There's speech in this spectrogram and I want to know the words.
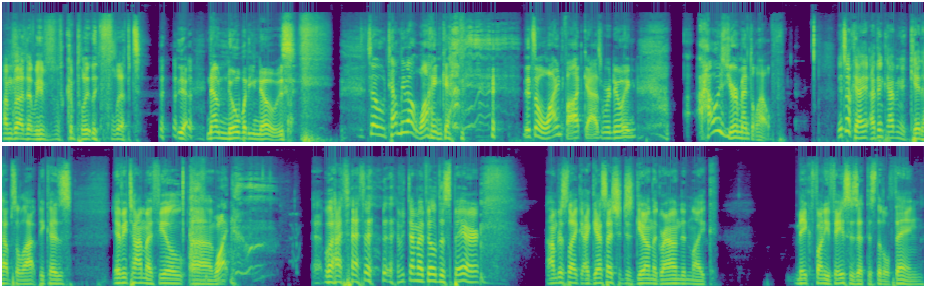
I'm glad that we've completely flipped. yeah. Now nobody knows. so tell me about wine, Kevin. it's a wine podcast we're doing. How is your mental health? It's okay. I think having a kid helps a lot because every time I feel um, What? well, every time I feel despair, I'm just like, I guess I should just get on the ground and like make funny faces at this little thing,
